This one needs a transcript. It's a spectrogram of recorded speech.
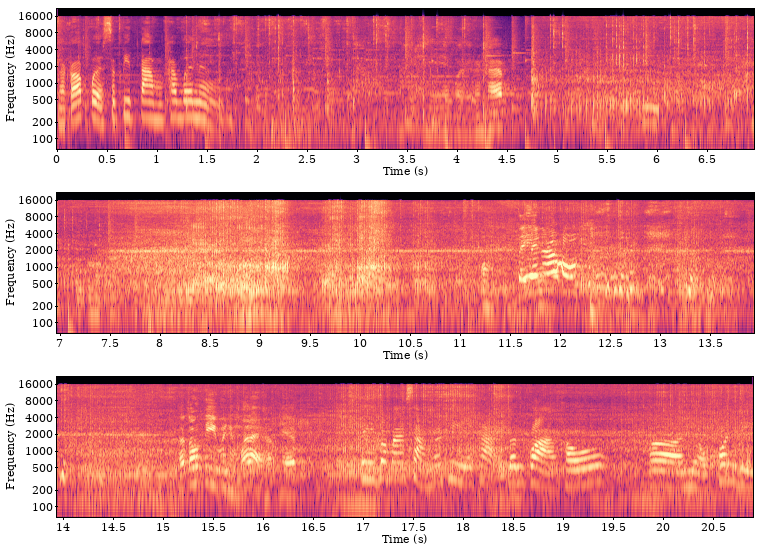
แล้วก็เปิดสปีดต่ำค่ะเบอร์หนึ่งเทไปนะครับแต่เย็นนะครับผมแล้วต้องตีไปถึงเมื่อไหร่ครับเชฟตีประมาณ 3 นาทีค่ะ จนกว่าเขาเอ่อเหนียวข้นดี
